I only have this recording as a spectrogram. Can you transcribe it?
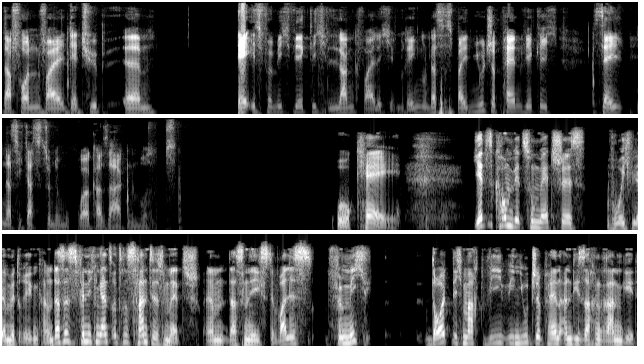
davon, weil der Typ ähm, der ist für mich wirklich langweilig im Ring und das ist bei New Japan wirklich selten, dass ich das zu einem Worker sagen muss. Okay. Jetzt kommen wir zu Matches, wo ich wieder mitreden kann. Und das ist, finde ich, ein ganz interessantes Match, ähm, das nächste, weil es für mich deutlich macht, wie, wie New Japan an die Sachen rangeht.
